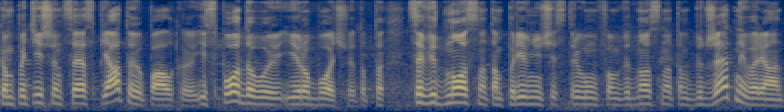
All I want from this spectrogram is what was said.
Competition CS 5 палкою, і сподовою, і робочою. Тобто це відносно там, порівнюючи з тріумфом, відносно там бюджетний варіант,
